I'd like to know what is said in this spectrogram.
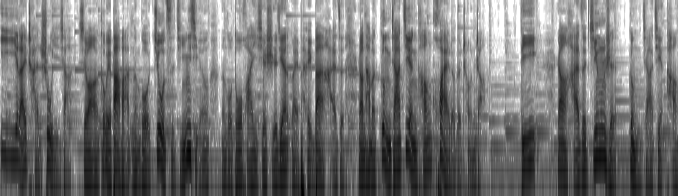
一一来阐述一下，希望各位爸爸能够就此警醒，能够多花一些时间来陪伴孩子，让他们更加健康快乐的成长。第一，让孩子精神更加健康。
